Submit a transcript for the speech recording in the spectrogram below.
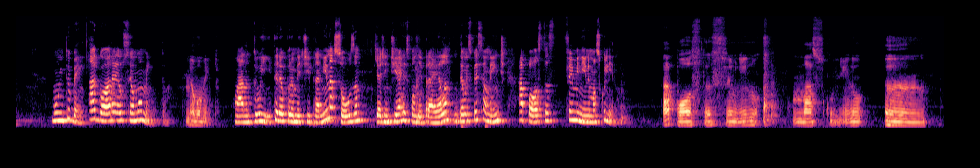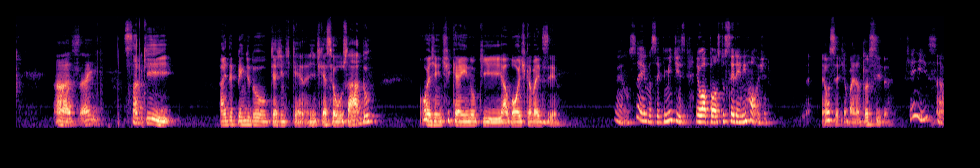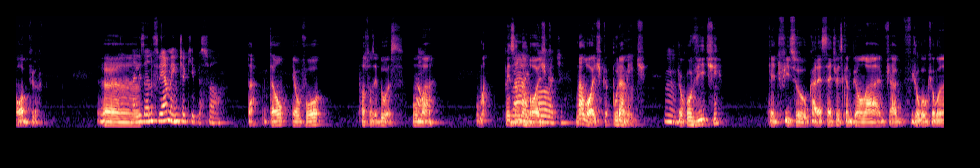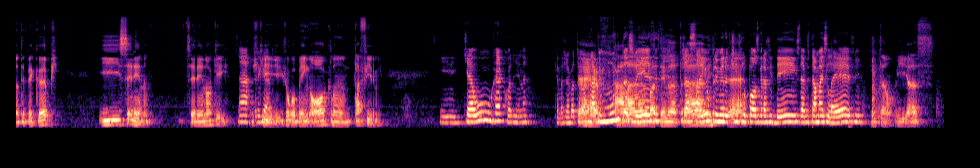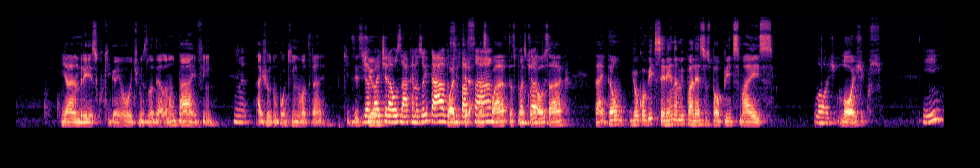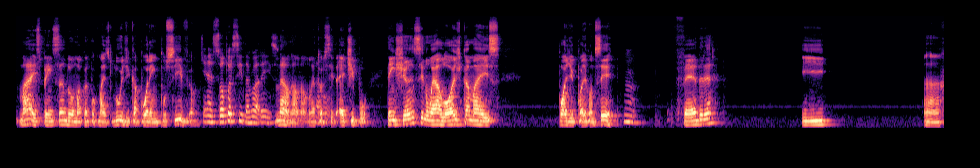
Muito bem. Agora é o seu momento. Meu momento. Lá no Twitter eu prometi para Nina Souza que a gente ia responder para ela, então especialmente apostas feminino e masculino. Apostas feminino, masculino. Ah, ah aí sabe que aí depende do que a gente quer. Né? A gente quer ser ousado ou a gente quer ir no que a lógica vai dizer? É, não sei, você que me diz. Eu aposto Serena e Roger. É, ou seja, vai na torcida. Que isso? É óbvio. Uh... Analisando friamente aqui, pessoal. Tá, então eu vou. Posso fazer duas? Uma. Uma. Pensando vai, na lógica. Pode. Na lógica, puramente. Hum. Djokovic, que é difícil, o cara é sete vezes campeão lá, já jogou o que jogou na TP Cup. E Serena. Serena, ok. Ah, Acho obrigada. que jogou bem Auckland, tá firme. E que é o recorde, né? Que ela já bateu é, na trave muitas tá vezes. Trave, já saiu o primeiro é. título pós-gravidez, deve estar tá mais leve. Então, e as. E a Andresco, que ganhou o último slam dela, não tá, enfim. É. Ajuda um pouquinho, outra que desistiu. Já vai tirar o Osaka nas oitavas, pode se tirar, passar. Nas quartas, pode nas tirar o Osaka. Tá, então Djokovic Serena me parecem os palpites mais lógicos. lógicos. E? Mas pensando uma coisa um pouco mais lúdica, porém impossível. Que é só torcida agora, é isso? Não, não, não, não é tá torcida. Bom. É tipo, tem chance, não é a lógica, mas pode, pode acontecer. Hum. Federer e. Ah,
